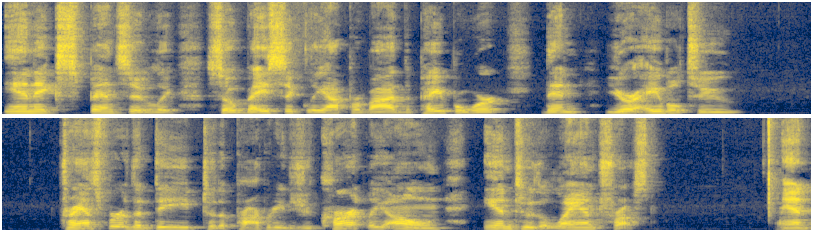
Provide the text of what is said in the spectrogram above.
inexpensively. So basically, I provide the paperwork, then you're able to transfer the deed to the property that you currently own into the land trust. And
